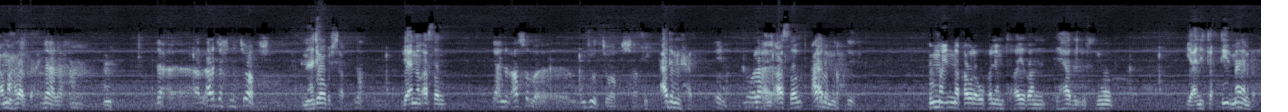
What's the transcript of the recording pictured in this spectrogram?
أو ما حضرت؟ لا لا. لا الأرجح أنه جواب الشرط إنها جواب الشرط نعم. لأن الأصل؟ لأن الأصل آه، وجود جواب الشرط عدم الحذف. إيه نعم. ولا الأصل عدم عدم التحديد ثم إن قوله فليمت أيضا بهذا الأسلوب يعني تقدير ما ينبغي.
